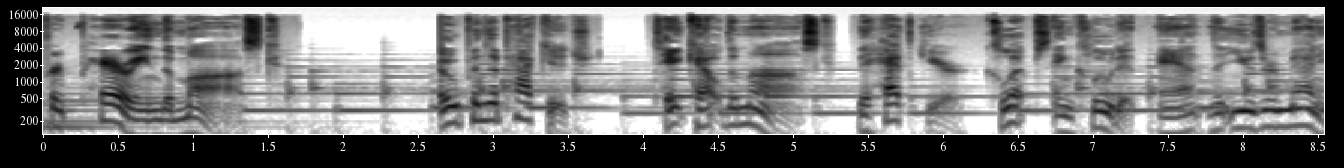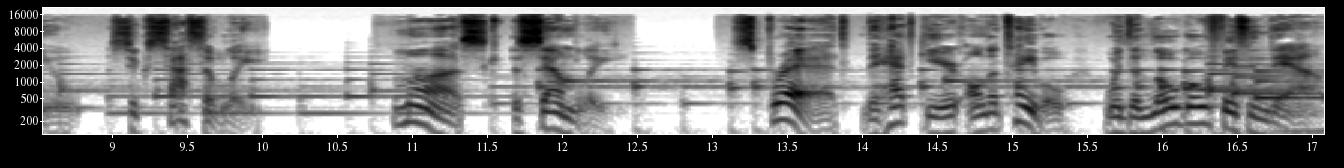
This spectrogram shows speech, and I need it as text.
Preparing the mask. Open the package Take out the mask, the headgear, clips included, and the user manual successively. Mask assembly. Spread the headgear on the table with the logo facing down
